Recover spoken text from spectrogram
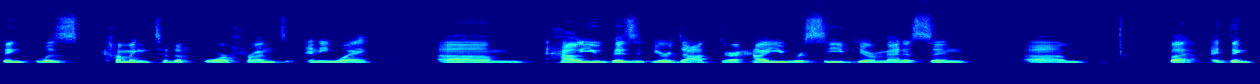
think was coming to the forefront anyway um, how you visit your doctor, how you receive your medicine. Um, but I think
